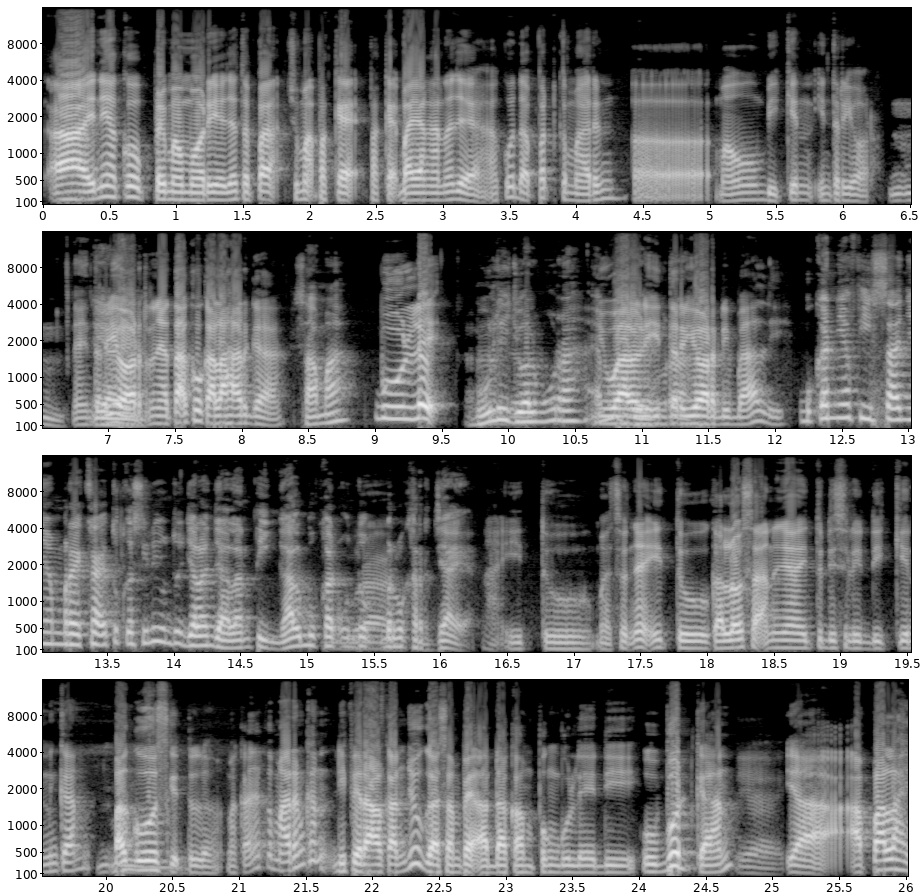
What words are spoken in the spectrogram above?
ah, ini aku primamori aja tepat cuma pakai pakai bayangan aja ya. Aku dapat kemarin eh, mau bikin interior. Mm-mm. Nah, Iya, interior iya. ternyata aku kalah harga. sama Bule bule jual murah. Emang jual jual murah? interior di Bali. Bukannya visanya mereka itu ke sini untuk jalan-jalan tinggal bukan untuk Liburan. bekerja ya? Nah, itu maksudnya itu. Kalau seandainya itu diselidikin kan Hmm. bagus gitu loh. Makanya kemarin kan diviralkan juga sampai ada kampung bule di Ubud kan. Iya. Ya, apalah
